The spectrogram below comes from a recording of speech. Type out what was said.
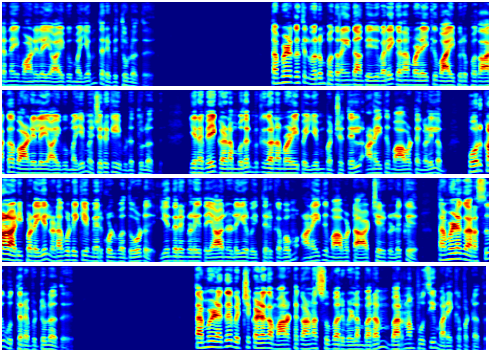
சென்னை வானிலை ஆய்வு மையம் தெரிவித்துள்ளது. தமிழகத்தில் வரும் பதினைந்தாம் தேதி வரை கனமழைக்கு வாய்ப்பு இருப்பதாக வானிலை ஆய்வு மையம் எச்சரிக்கை விடுத்துள்ளது. எனவே கனம் முதல் மிக கனமழை பெய்யும் பட்சத்தில் அனைத்து மாவட்டங்களிலும் போர்க்கால அடிப்படையில் நடவடிக்கை மேற்கொள்வதோடு இயந்திரங்களை தயார் நிலையில் வைத்திருக்கவும் அனைத்து மாவட்ட ஆட்சியர்களுக்கு தமிழக அரசு உத்தரவிட்டுள்ளது. தமிழக வெற்றிக்கழக மாநாட்டுக்கான சுவர் விளம்பரம் வர்ணம் பூசி மறைக்கப்பட்டது.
